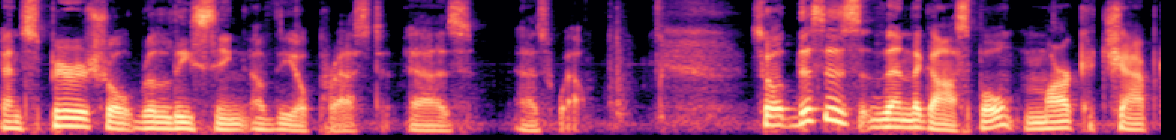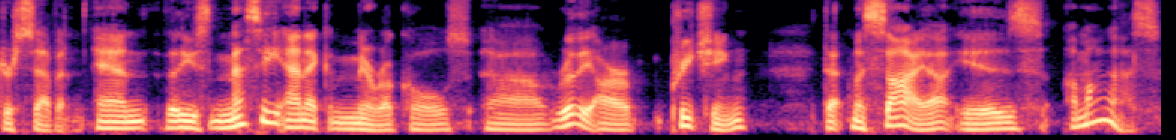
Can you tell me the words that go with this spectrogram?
and spiritual releasing of the oppressed as as well. So this is then the gospel, Mark chapter 7. And these messianic miracles uh, really are preaching that Messiah is among us.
